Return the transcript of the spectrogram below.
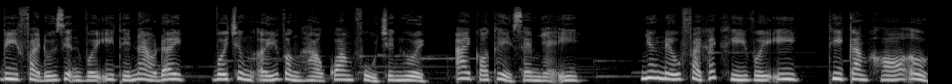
vì phải đối diện với y thế nào đây, với chừng ấy vầng hào quang phủ trên người, ai có thể xem nhẹ y. Nhưng nếu phải khách khí với y, thì càng khó ở,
